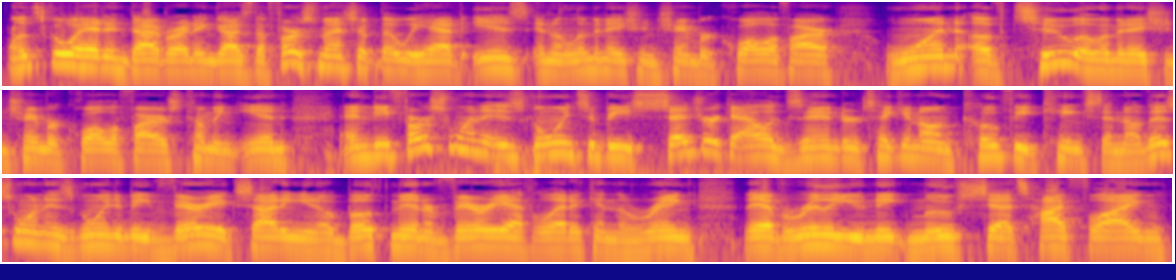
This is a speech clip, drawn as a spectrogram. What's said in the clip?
Let's go ahead and dive right in, guys. The first matchup that we have is an Elimination Chamber qualifier, one of two Elimination Chamber qualifiers coming in. And the first one is going to be Cedric Alexander taking on Kofi Kingston. Now, this one is going to be very exciting. You know, both men are very athletic in the ring. They have really unique move sets, high flying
